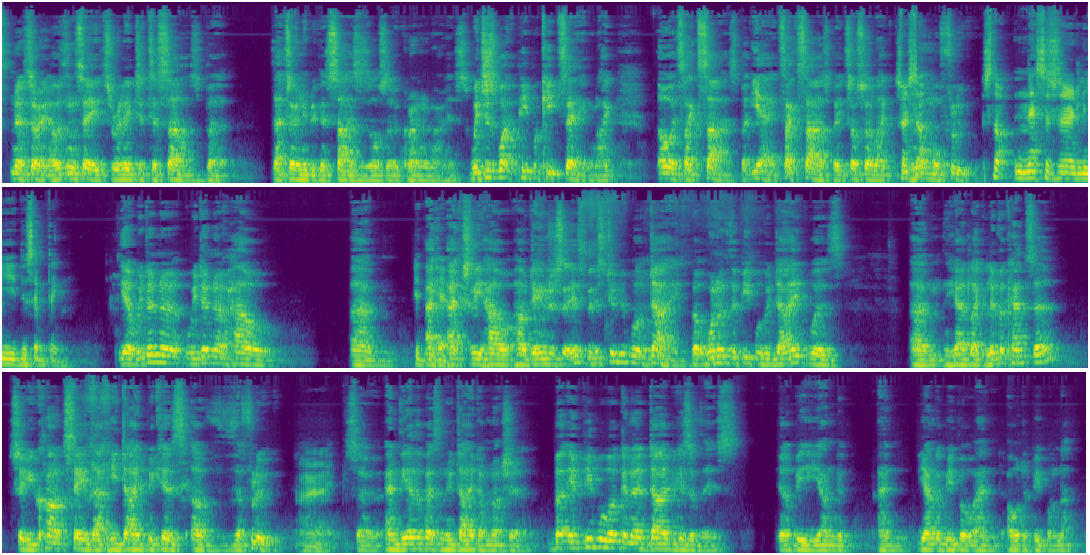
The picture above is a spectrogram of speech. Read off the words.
No, sorry, I was going to say it's related to SARS, but that's only because SARS is also a coronavirus, which is what people keep saying. Like, oh, it's like SARS, but yeah, it's like SARS, but it's also like So it's not- normal flu. it's not necessarily the same thing. Yeah, we don't know. We don't know how um, It a- behaves. Actually how how dangerous it is because two people have died, but one of the people who died was um, he had like liver cancer, so you can't say that he died because of the flu. All right. So, and the other person who died, I'm not sure. But if people were going to die because of this, it'll be younger and younger people and older people now.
